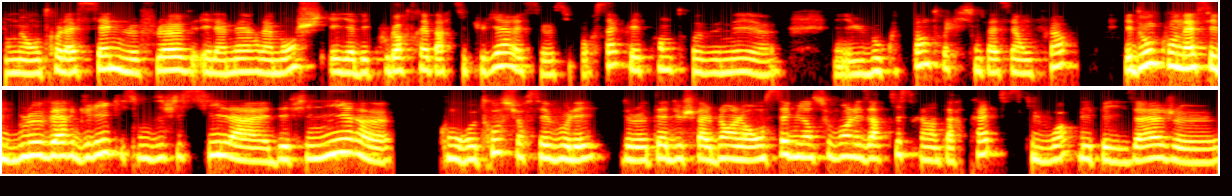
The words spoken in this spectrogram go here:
On est entre la Seine, le fleuve et la mer, la Manche, et il y a des couleurs très particulières, et c'est aussi pour ça que les peintres revenaient. il y a eu beaucoup de peintres qui sont passés en fleurs. Et donc, on a ces bleus, vert, gris qui sont difficiles à définir qu'on retrouve sur ces volets de l'hôtel du Cheval Blanc. Alors, on sait que bien souvent, les artistes réinterprètent ce qu'ils voient, les paysages, euh,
